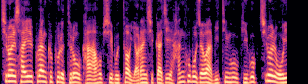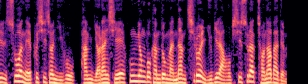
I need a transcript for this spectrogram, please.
7월 4일 프랑크푸르트로 가 9시부터 11시까지 한 후보자와 미팅 후 귀국. 7월 5일 수원 FC전 이후 밤 11시에 홍명보 감독 만남. 7월 6일 9시 수락 전화 받음.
